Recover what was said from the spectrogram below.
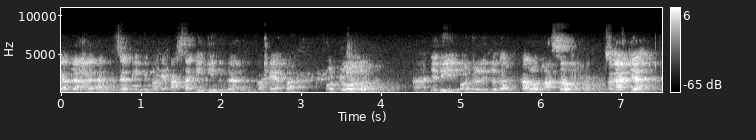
kadang-kadang bisa gigi pakai pasta gigi itu kan, pakai apa? Odol. Nah, jadi odol itu kan kalau masuk sengaja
